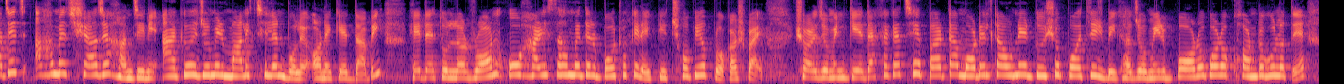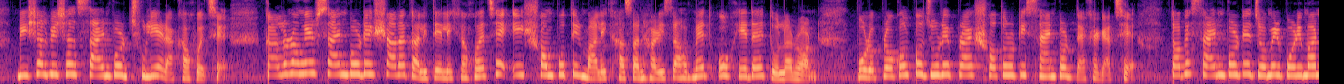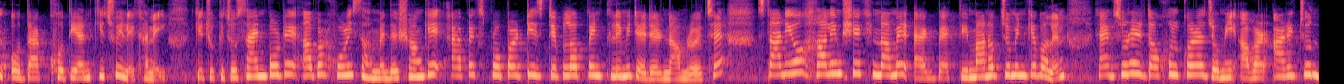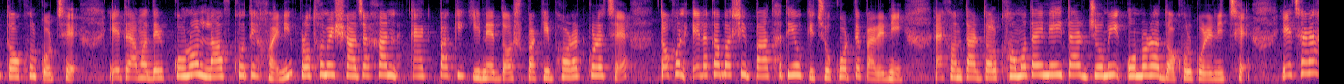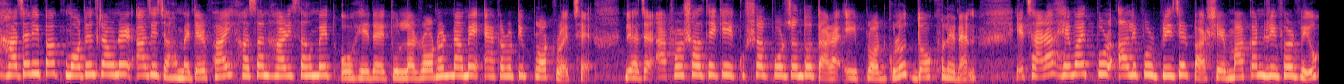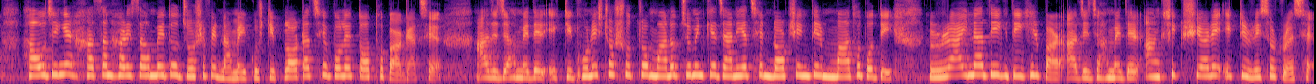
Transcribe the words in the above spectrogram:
আজিজ আহমেদ শাহজাহান, যিনি আগে ওই জমির মালিক ছিলেন বলে অনেকের দাবি, হেদায়তুল্লাহ রন ও হারিস আহমেদের বৈঠকের একটি ছবিও প্রকাশ পায়। সরেজমিন গিয়ে দেখা গেছে পাটা মডেল টাউনের দুইশো পঁয়ত্রিশ বিঘা জমির বড় বড় খণ্ডগুলোতে বিশাল বিশাল সাইনবোর্ড ঝুলিয়ে রাখা হয়েছে। কালো রঙের সাইনবোর্ডে সাদা কালিতে লেখা হয়েছে, এই সম্পত্তির মালিক হাসান হারিস আহমেদ ও হেদায়তুল্লাহ রন। পুরো প্রকল্প জুড়ে প্রায় সতেরোটি সাইনবোর্ড দেখা গেছে। তবে সাইনবোর্ডে জমির পরিমাণ ও দাগ খতিয়ান কিছুই লেখা নেই। কিছু কিছু সাইনবোর্ডে আবার হরিস আহমেদের সঙ্গে অ্যাপেক্স প্রপার্টিজ ডেভেলপমেন্ট লিমিটেডের নাম রয়েছে। স্থানীয় হালিম শেখ নামের এক ব্যক্তি মানব জমিনকে বলেন, একজনের দখল করা জমি আবার আরেকজন দখল করছে। এতে আমাদের কোনো লাভ ক্ষতি হয়নি। প্রথমে শাহজাহান এক পাখি কিনে দশ পাখি ভরাট করেছে। তখন এলাকাবাসী বাধা দিয়েও কিছু করতে পারেনি। এখন তার দল ক্ষমতায় নেই, তার জমি অন্যরা দখল করে নিচ্ছে। এছাড়া হাজারিবাগ মডেল টাউনের আজিজ আহমেদের ভাই হাসান হারিস আহমেদ ও হেদায়তুল্লাহ রনর নামে এগারোটি প্লট রয়েছে। দুই সাল থেকে একুশ সাল পর্যন্ত তারা এই প্লটগুলো দখলে নেন। এছাড়া হেমায়তপুর আলিপুর ব্রিজের পাশে মাকান রিভার ভিউ, হাউজিংয়ের হাসান হারিস আহমেদ ও জোসেফের নামে একুশটি প্লট আছে বলে তথ্য পাওয়া গেছে। আজিজ আহমেদের একটি ঘনিষ্ঠ সূত্র মানব জমিনকে জানিয়েছেন নরসিংদীর মাধবতী রায়নাদিক দিঘির পার আজিজ আহমেদের আংশিক শেয়ারে একটি রিসোর্ট রয়েছে।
